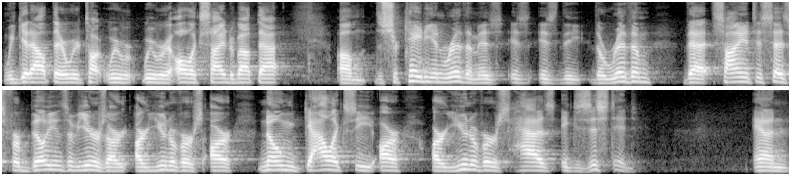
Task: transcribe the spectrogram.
We get out there, we were, talk, we were, we were all excited about that. Um, the circadian rhythm is, is, is the, the rhythm that scientists says for billions of years our, our universe, our known galaxy, our, our universe has existed. And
